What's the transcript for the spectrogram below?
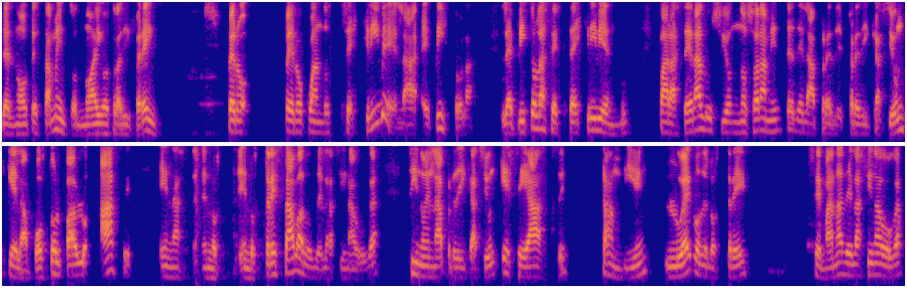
del Nuevo Testamento, no hay otra diferencia. Pero, pero cuando se escribe la epístola, la epístola se está escribiendo para hacer alusión no solamente de la predicación que el apóstol Pablo hace en, las, en, los, en los tres sábados de la sinagoga, sino en la predicación que se hace también luego de los tres semanas de la sinagoga,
